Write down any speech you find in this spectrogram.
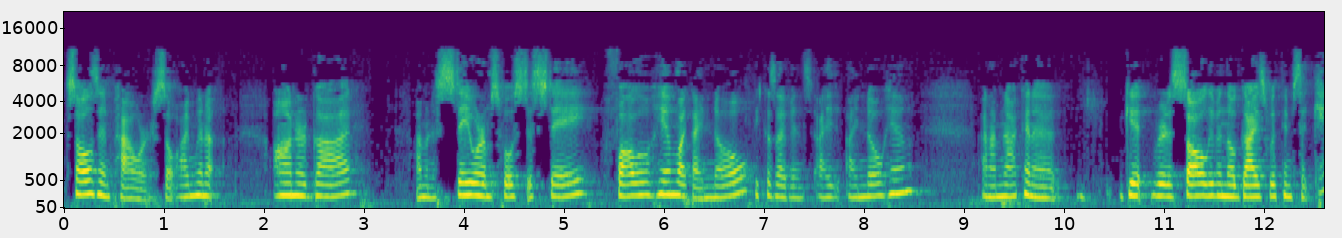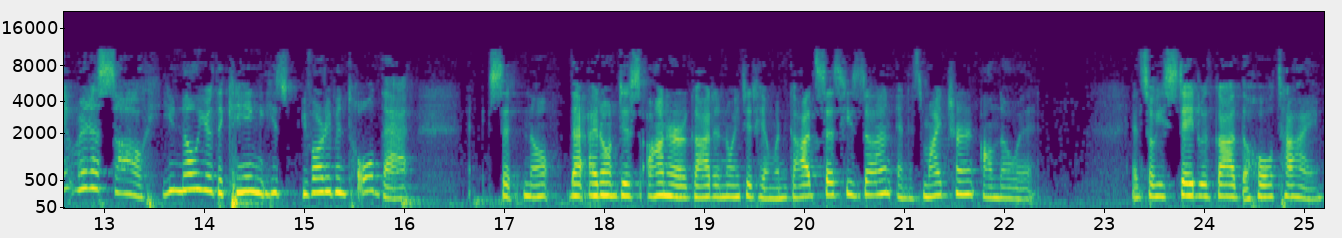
Saul's in power, so I'm going to honor God I'm going to stay where I'm supposed to stay, follow him like I know because I've been, I, I know him, and I'm not going to get rid of Saul, even though guys with him said, "Get rid of Saul. You know you're the king. He's, you've already been told that." Said, "No, that I don't dishonor God anointed him. When God says he's done and it's my turn, I'll know it." And so he stayed with God the whole time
